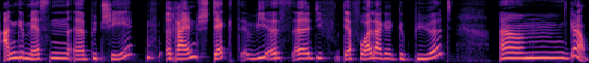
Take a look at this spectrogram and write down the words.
angemessen äh, Budget reinsteckt, wie es äh, die, der Vorlage gebührt. Ähm, genau.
